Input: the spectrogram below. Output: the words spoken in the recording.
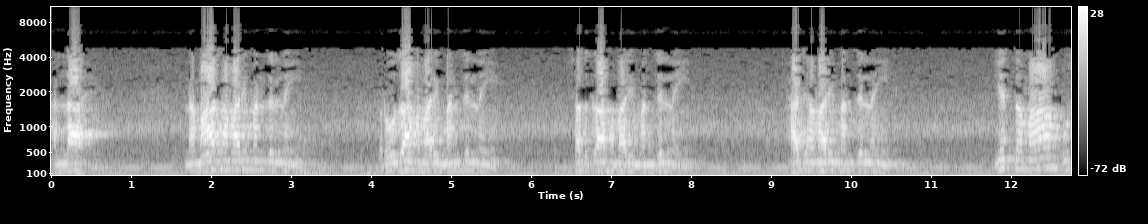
اللہ ہے۔ نماز ہماری منزل نہیں ہے روزہ ہماری منزل نہیں ہے صدقہ ہماری منزل نہیں ہے حج ہماری منزل نہیں۔ ہے یہ تمام اس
